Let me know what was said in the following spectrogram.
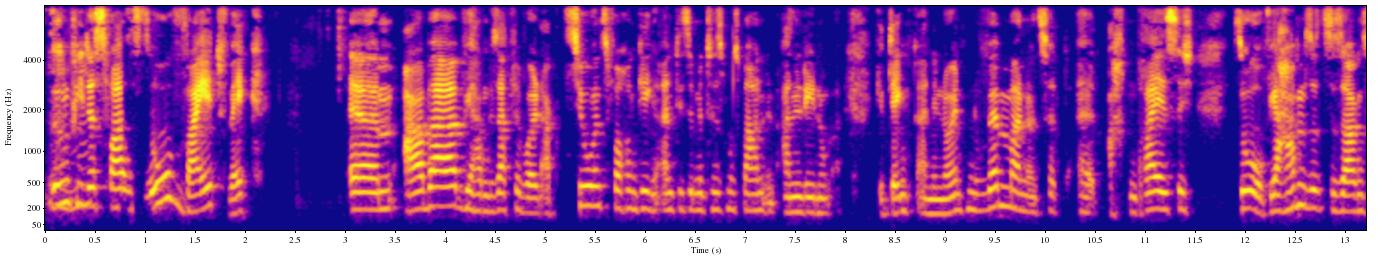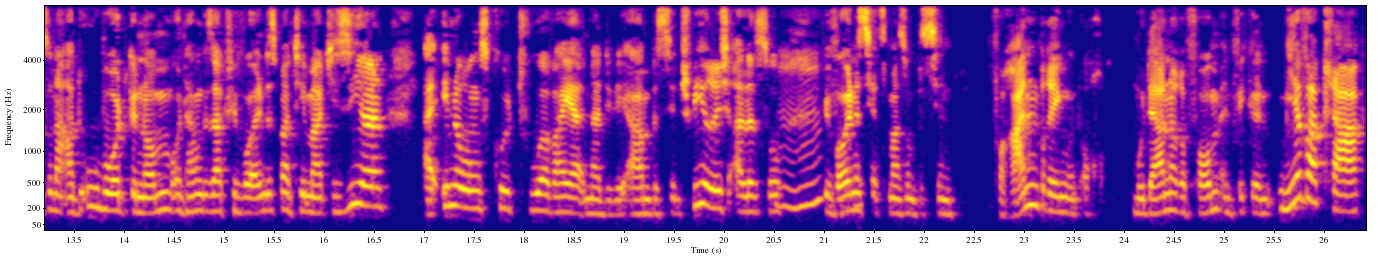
irgendwie, mhm. das war so weit weg. Ähm, aber wir haben gesagt, wir wollen Aktionswochen gegen Antisemitismus machen in Anlehnung, gedenken an den 9. November 1938. So, wir haben sozusagen so eine Art U-Boot genommen und haben gesagt, wir wollen das mal thematisieren. Erinnerungskultur war ja in der DDR ein bisschen schwierig, alles so. Mhm. Wir wollen es jetzt mal so ein bisschen voranbringen und auch moderne Reformen entwickeln. Mir war klar,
